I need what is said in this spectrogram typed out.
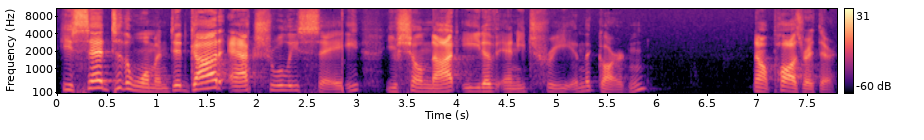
He said to the woman, Did God actually say, You shall not eat of any tree in the garden? Now, pause right there.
